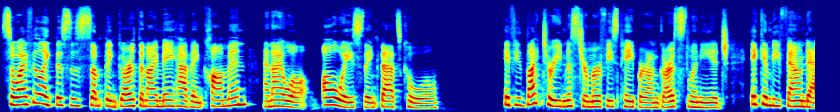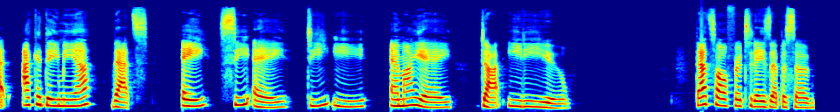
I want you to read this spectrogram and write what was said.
So I feel like this is something Garth and I may have in common, and I will always think that's cool. If you'd like to read Mr. Murphy's paper on Garth's lineage, it can be found at Academia, that's A C A D E M I A dot edu. That's all for today's episode.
